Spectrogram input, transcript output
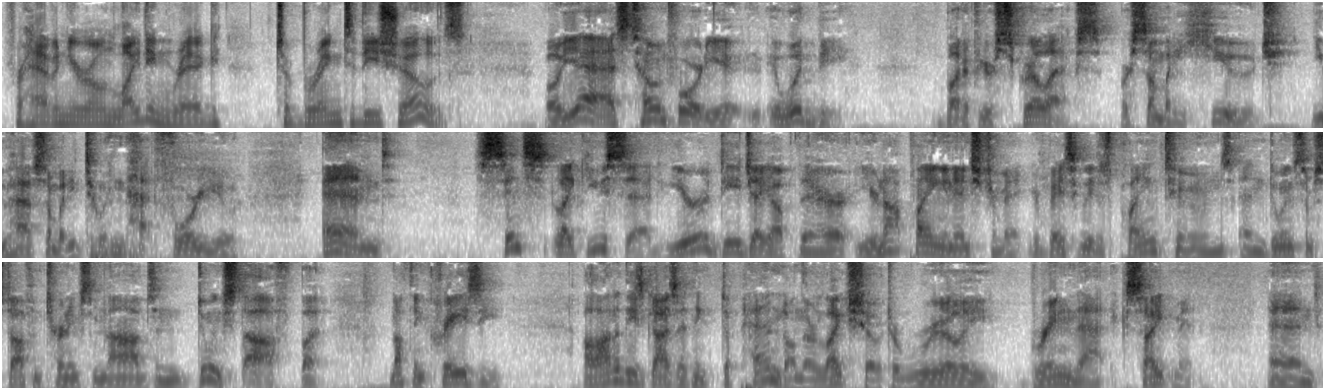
for having your own lighting rig to bring to these shows. Well, yeah, as Tone 40, it, it would be. But if you're Skrillex or somebody huge, you have somebody doing that for you. And since, like you said, you're a DJ up there, you're not playing an instrument. You're basically just playing tunes and doing some stuff and turning some knobs and doing stuff, but nothing crazy. A lot of these guys, I think, depend on their light show to really bring that excitement. And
